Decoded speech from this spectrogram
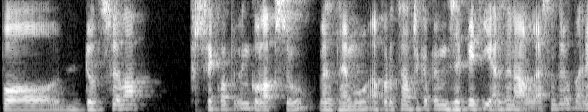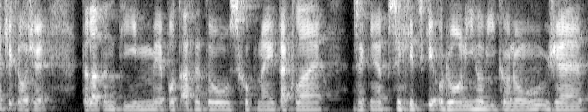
po docela překvapivém kolapsu West Hamu a po docela překvapivém vzepětí Arsenálu. Já jsem to úplně nečekal, že tenhle ten tým je pod Artetou schopný takhle, řekněme, psychicky odolného výkonu, že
